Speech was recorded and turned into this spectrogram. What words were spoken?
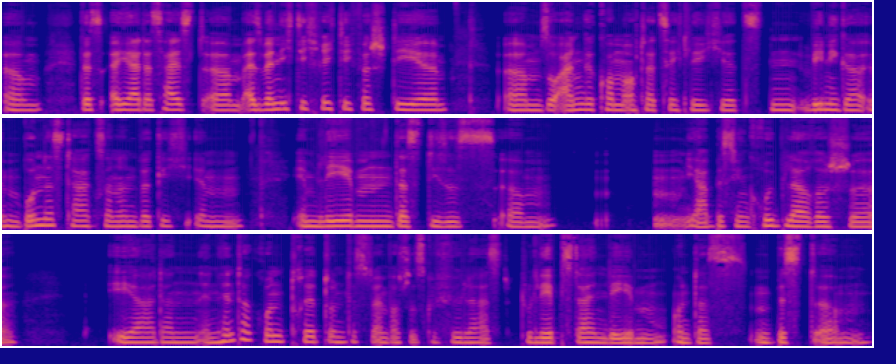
Ähm, das äh, ja, das heißt, ähm, also wenn ich dich richtig verstehe, ähm, so angekommen auch tatsächlich jetzt weniger im Bundestag, sondern wirklich im im Leben, dass dieses ähm, ja bisschen grüblerische eher dann in den Hintergrund tritt und dass du einfach das Gefühl hast, du lebst dein Leben und das bist ähm,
